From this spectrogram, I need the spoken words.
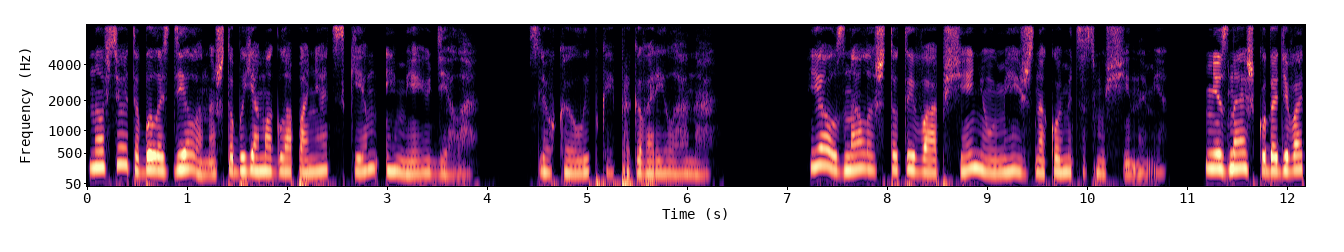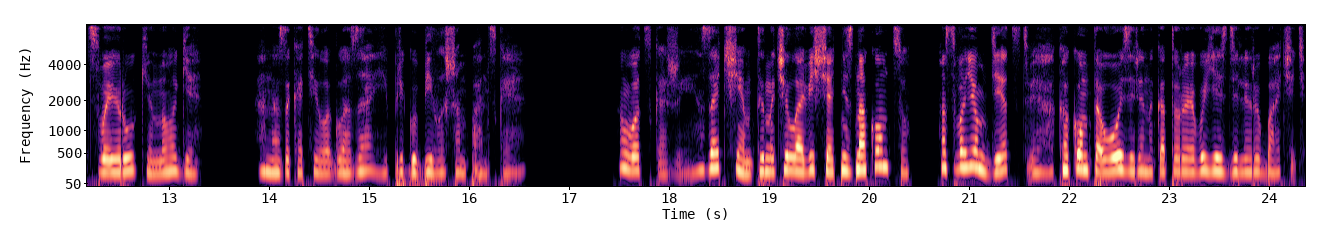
но все это было сделано, чтобы я могла понять, с кем имею дело. С легкой улыбкой проговорила она. Я узнала, что ты вообще не умеешь знакомиться с мужчинами. Не знаешь, куда девать свои руки, ноги. Она закатила глаза и пригубила шампанское. Вот скажи, зачем ты начала вещать незнакомцу о своем детстве, о каком-то озере, на которое вы ездили рыбачить,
